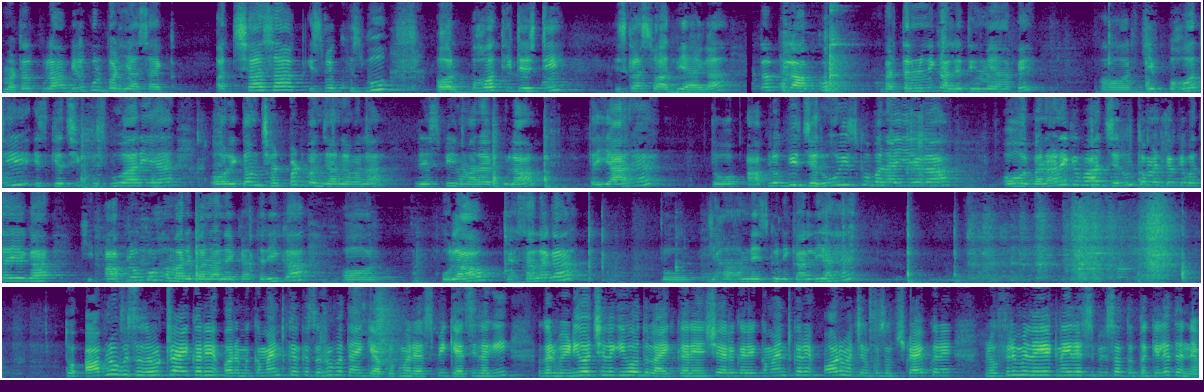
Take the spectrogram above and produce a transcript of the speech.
मटर पुलाव बिल्कुल बढ़िया सा, एक अच्छा सा इसमें खुशबू और बहुत ही टेस्टी इसका स्वाद भी आएगा। मटर पुलाव को बर्तन में निकाल लेती हूँ मैं यहाँ पे। और ये बहुत ही इसकी अच्छी खुशबू आ रही है और एकदम झटपट बन जाने वाला रेसिपी हमारा पुलाव तैयार है। तो आप लोग भी ज़रूर इसको बनाइएगा और बनाने के बाद ज़रूर कमेंट करके बताइएगा कि आप लोग को हमारे बनाने का तरीका और पुलाव कैसा लगा। तो यहाँ हमने इसको निकाल लिया है। तो आप लोग भी ज़रूर ट्राई करें और हमें कमेंट करके ज़रूर बताएँ कि आप लोग को हमारी रेसिपी कैसी लगी। अगर वीडियो अच्छी लगी हो तो लाइक करें शेयर करें कमेंट करें और हमारे चैनल को सब्सक्राइब करें। हम लोग फिर मिलेंगे एक नई रेसिपी के साथ। तब तक के लिए धन्यवाद।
